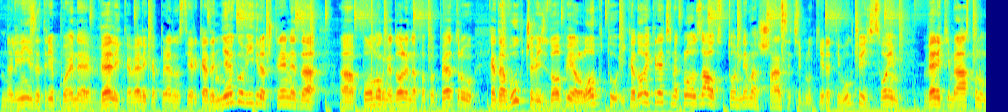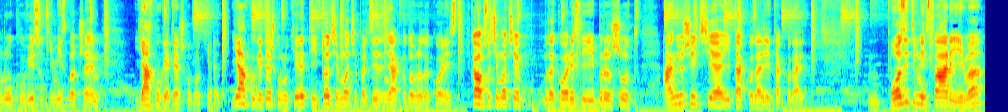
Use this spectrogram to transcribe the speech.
na liniji za 3 poena je velika, velika prednost, jer kada njegov igrač krene da a, pomogne dole na Papa Petru, kada Vukčević dobije loptu i kada ovaj kreće na close out, to nema šanse će blokirati. Vukčević svojim velikim rasponom ruku, visokim izbačajem, jako ga je teško blokirati. Jako ga je teško blokirati i to će moći Partizan jako dobro da koristi. Kao što će moći da koristi i brz šut Andjušića i tako dalje i tako dalje pozitivnih stvari ima,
